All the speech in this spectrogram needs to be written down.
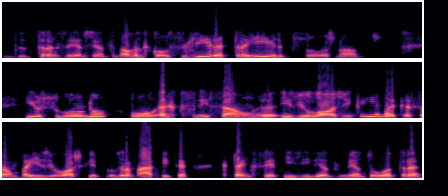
de trazer gente nova, de conseguir atrair pessoas novas. E o segundo, o, a redefinição eh, ideológica e a marcação bem ideológica e programática, que tem que ser evidentemente outra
